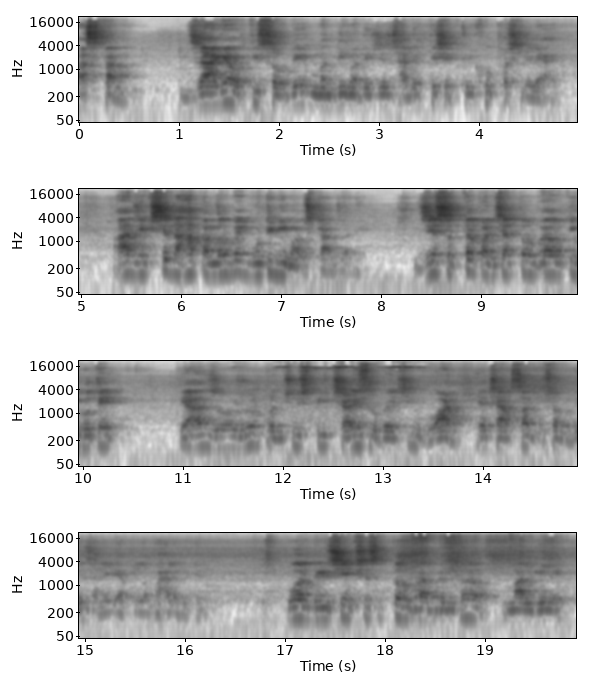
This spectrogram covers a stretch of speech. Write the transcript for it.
असताना जाग्यावरती सौदे मंदीमध्ये जे झाले ते शेतकरी खूप फसलेले आहेत. आज एकशे दहा पंधरा रुपये गुटीनी माल स्टार्ट झाले. जे सत्तर पंच्याहत्तर रुपयावरती होते ते आज जवळजवळ पंचवीस तीस चाळीस रुपयाची वाढ या चार सात दिवसामध्ये झालेली आपल्याला पाहायला भेटेल. वर दीडशे एकशे सत्तर रुपयापर्यंत माल गेले.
